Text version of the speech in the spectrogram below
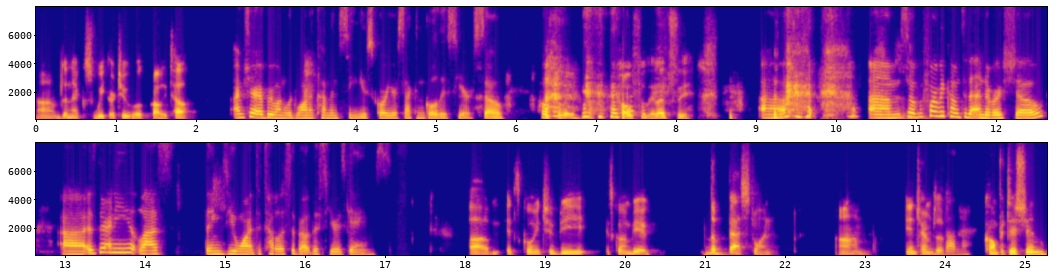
Um, the next week or two will probably tell. I'm sure everyone would want to come and see you score your second goal this year. So hopefully, hopefully, let's see. Uh, um, so before we come to the end of our show, uh, is there any last things you want to tell us about this year's games? Um, it's going to be it's going to be a, the best one um, in terms of competition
